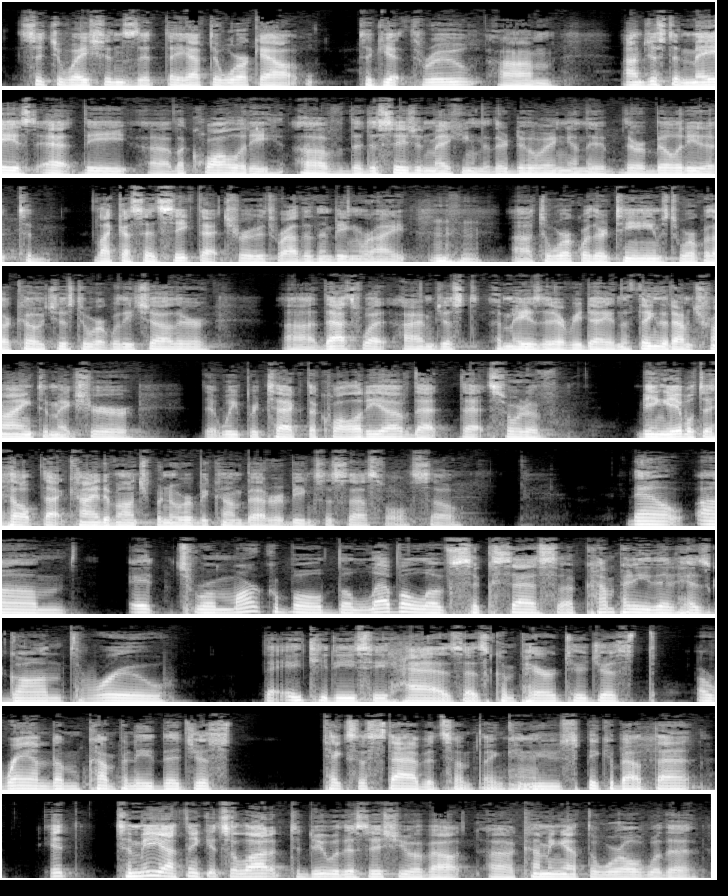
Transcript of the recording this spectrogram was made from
situations that they have to work out to get through. Um, I'm just amazed at the uh, the quality of the decision making that they're doing and the, their ability to, to, like I said, seek that truth rather than being right. Mm-hmm. Uh, to work with their teams, to work with our coaches, to work with each other, uh, that's what I'm just amazed at every day. And the thing that I'm trying to make sure that we protect the quality of that, that sort of being able to help that kind of entrepreneur become better at being successful. So now, um, it's remarkable the level of success a company that has gone through the ATDC has as compared to just a random company that just takes a stab at something. Can mm. you speak about that? It to me, I think it's a lot to do with this issue about uh, coming at the world with a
